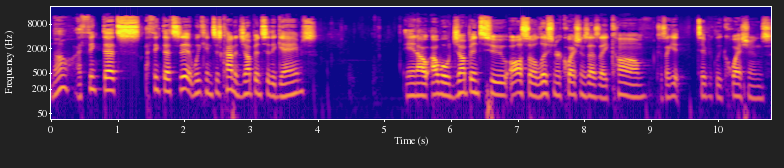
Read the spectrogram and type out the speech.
No, I think that's I think that's it. We can just kind of jump into the games. And I, I will jump into also listener questions as they come because I get typically questions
